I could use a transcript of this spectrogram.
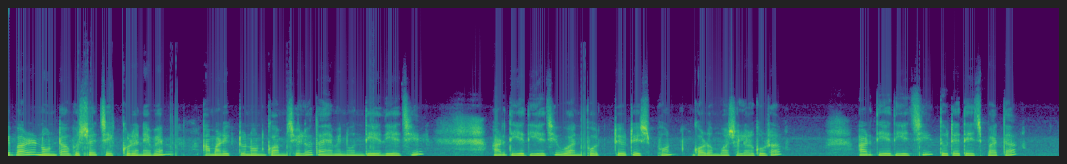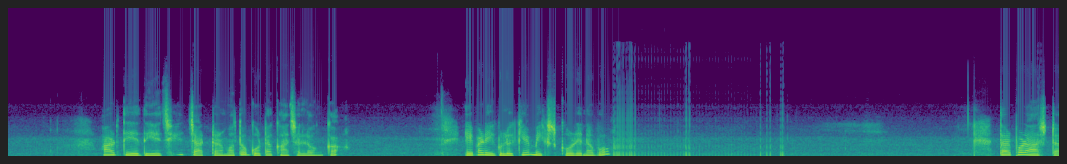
এবার নুনটা অবশ্যই চেক করে নেবেন। আমার একটু নুন কম ছিল, তাই আমি নুন দিয়ে দিয়েছি। আর দিয়ে দিয়েছি ওয়ান ফোর টু টিস্পুন গরম মশলার গুঁড়া। আর দিয়ে দিয়েছি দুটো তেজপাতা। আর দিয়ে দিয়েছি চারটার মতো গোটা কাঁচা লঙ্কা। এবার এগুলোকে মিক্স করে নেব। তারপর আঁচটা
